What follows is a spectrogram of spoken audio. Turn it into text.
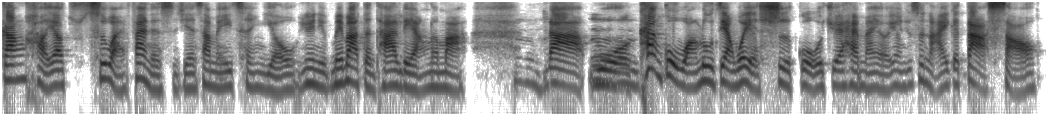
刚好要吃晚饭的时间，上面一层油，因为你没办法等它凉了嘛。嗯、那我看过网络这样，我也试过，我觉得还蛮有用。就是拿一个大勺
